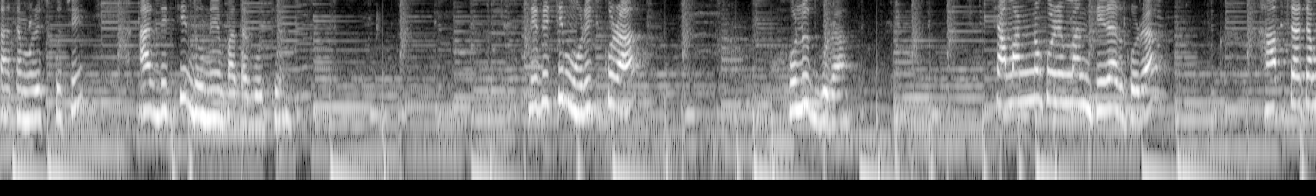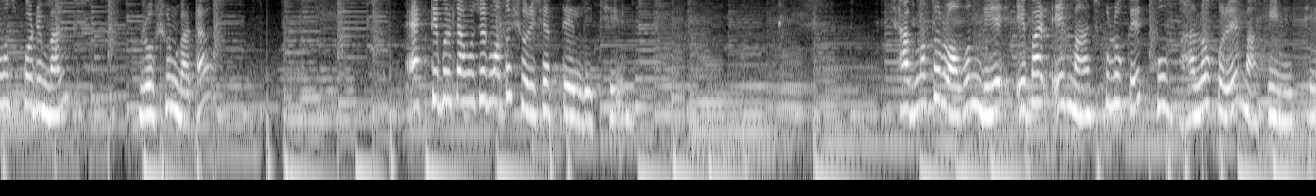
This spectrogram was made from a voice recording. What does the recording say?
কাঁচামরিচ কুচি, আর দিচ্ছি ধনে পাতা কুচি। দিয়ে দিচ্ছি মরিচ গুঁড়া, হলুদ গুঁড়া, সামান্য পরিমাণ জিরার গুঁড়া, হাফ চা চামচ পরিমাণ রসুন বাটা, এক টেবিল চামচের মতো সরিষার তেল দিচ্ছি। স্বাদ মতো লবণ দিয়ে এবার এই মাছগুলোকে খুব ভালো করে মাখিয়ে নিচ্ছি।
